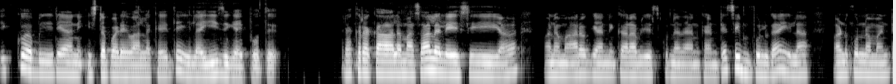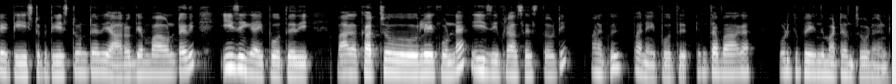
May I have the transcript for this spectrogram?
ఎక్కువ బిర్యానీ ఇష్టపడే వాళ్ళకైతే ఇలా ఈజీగా అయిపోతుంది రకరకాల మసాలాలు వేసి మనం ఆరోగ్యాన్ని ఖరాబ్ చేసుకున్న దానికంటే సింపుల్గా ఇలా వండుకున్నామంటే టేస్ట్కి టేస్ట్ ఉంటుంది ఆరోగ్యం బాగుంటుంది ఈజీగా అయిపోతుంది. బాగా ఖర్చు లేకుండా ఈజీ ప్రాసెస్ తోటి మనకు పని అయిపోతుంది. ఎంత బాగా ఉడికిపోయింది మటన్ చూడండి.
